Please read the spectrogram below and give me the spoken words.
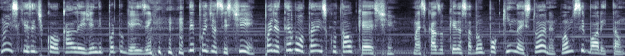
não esqueça de colocar a legenda em português, hein? Depois de assistir, pode até voltar a escutar o cast, mas caso queira saber um pouquinho da história, vamos embora então.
